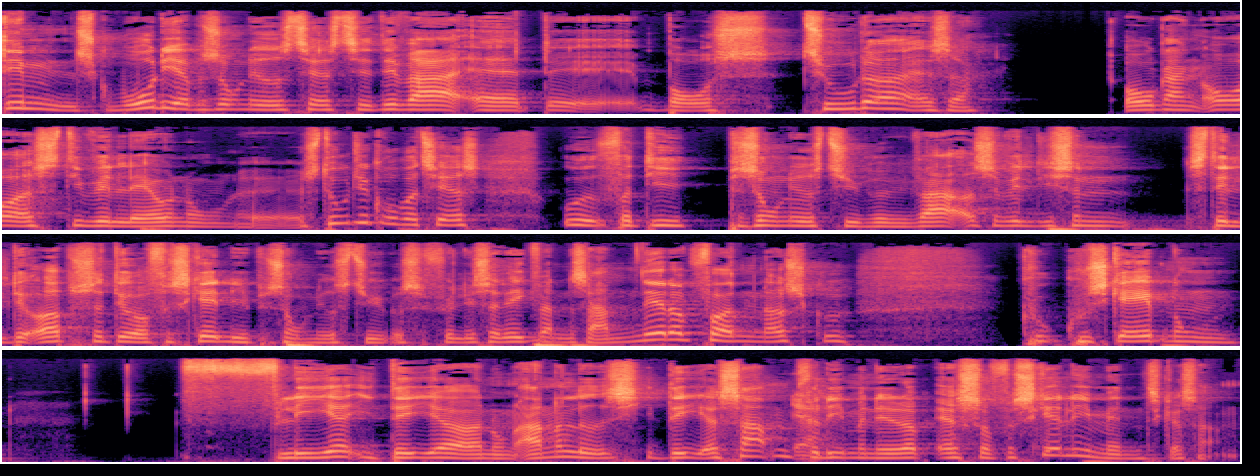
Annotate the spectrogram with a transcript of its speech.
det man skulle bruge de her personlighedstest til, det var, at øh, vores tutor, altså årgang over os, de ville lave nogle øh, studiegrupper til os, ud fra de personlighedstyper, vi var, og så ville de sådan stille det op, så det var forskellige personlighedstyper selvfølgelig, så det ikke var den samme. Netop for, at man også skulle kunne, kunne skabe nogle flere idéer og nogle anderledes idéer sammen, ja. Fordi man netop er så forskellige mennesker sammen.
